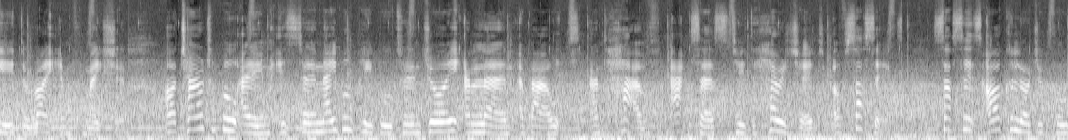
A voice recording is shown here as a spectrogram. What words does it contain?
you the right information. Our charitable aim is to enable people to enjoy and learn about and have access to the heritage of Sussex. Sussex Archaeological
